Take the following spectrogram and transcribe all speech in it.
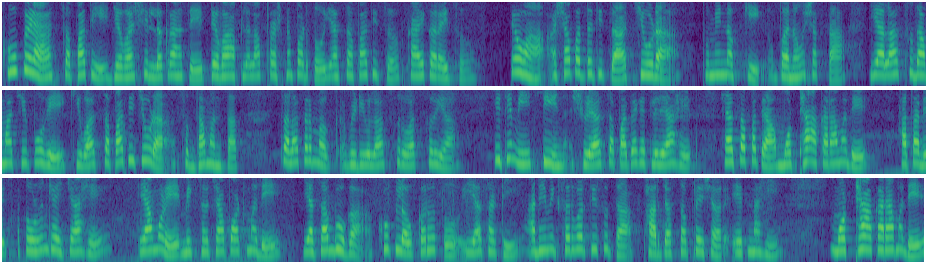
खूप वेळा चपाती जेव्हा शिल्लक राहते तेव्हा आपल्याला प्रश्न पडतो या चपातीचं काय करायचं? तेव्हा अशा पद्धतीचा चिवडा तुम्ही नक्की बनवू शकता. याला सुदामाचे पोहे किंवा चपाती चिवडा सुद्धा म्हणतात. चला तर मग व्हिडिओला सुरुवात करूया. इथे मी तीन शिळ्या चपात्या घेतलेल्या आहेत. ह्या चपात्या मोठ्या आकारामध्ये हातानेच तोडून घ्यायच्या आहे. यामुळे मिक्सरच्या पॉटमध्ये याचा भुगा खूप लवकर होतो यासाठी आणि मिक्सरवरती सुद्धा फार जास्त प्रेशर येत नाही. मोठ्या आकारामध्ये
